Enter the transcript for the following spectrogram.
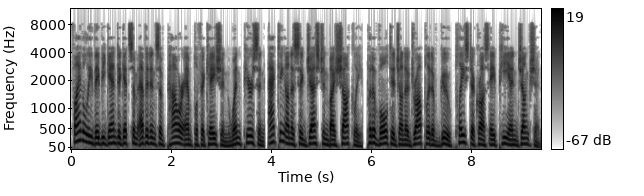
Finally they began to get some evidence of power amplification when Pearson, acting on a suggestion by Shockley, put a voltage on a droplet of goo placed across a p-n junction.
